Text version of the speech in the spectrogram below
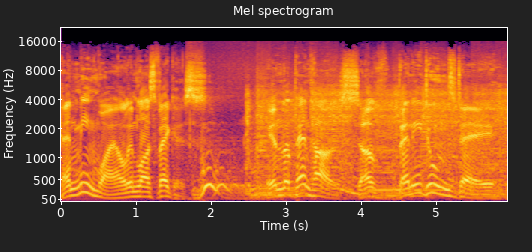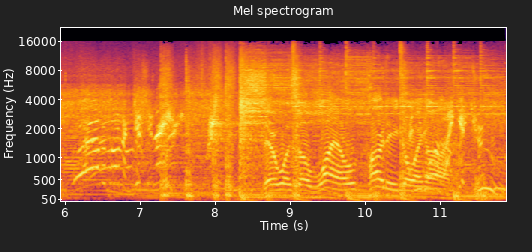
And meanwhile, in Las Vegas, in the penthouse of Benny Doomsday, Well, we're gonna get straight. there was a wild party going on. like it too.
